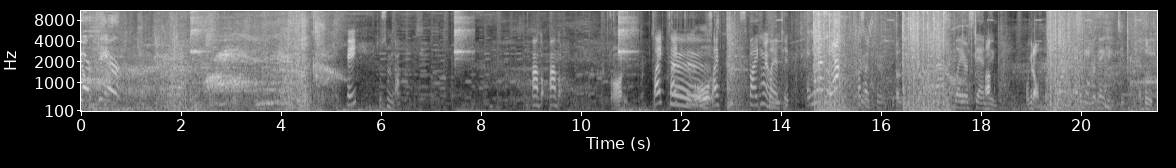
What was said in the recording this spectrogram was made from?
Your fear. 오케이 좋습니다. 하나 더 하나 더. 아 사이트 사이트. 어. 사이트 Spike 뭐야, planted. 사이트. 기다려. Last player standing. 거기라 언더. One enemy remaining. 언더 조심.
